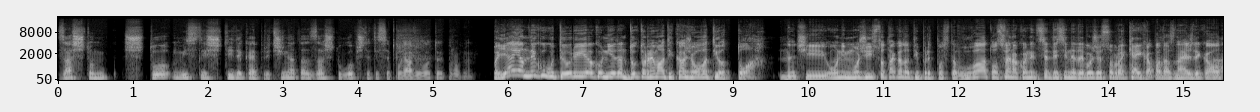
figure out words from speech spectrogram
зашто што мислиш ти дека е причината зашто уопште ти се појавило тој проблем? Па ја имам неколку теории, иако ниеден доктор нема да ти каже ова ти од тоа. Значи, они може исто така да ти предпоставуваат, освен ако не ти се деси, не дај Боже, собраќајка, па да знаеш дека од,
